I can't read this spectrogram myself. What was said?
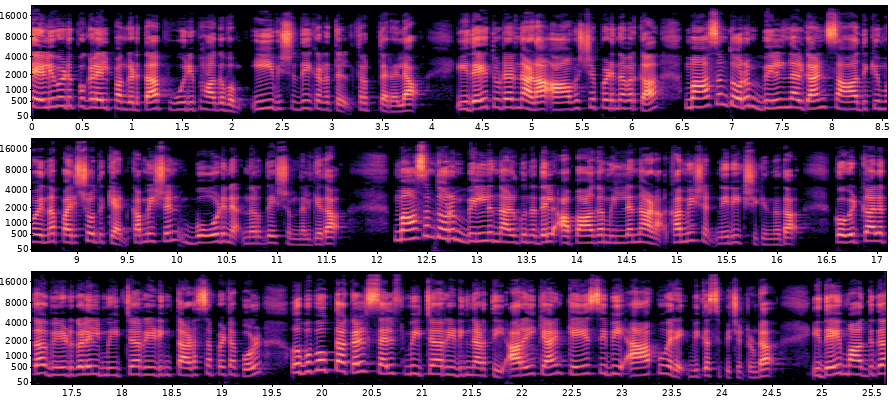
തെളിവെടുപ്പുകളിൽ പങ്കെടുത്ത ഭൂരിഭാഗവും ഈ വിശദീകരണത്തിൽ തൃപ്തരല്ല. ഇതേ തുടർന്നാണ് ആവശ്യപ്പെടുന്നവർക്ക് മാസം തോറും ബിൽ നൽകാൻ സാധിക്കുമോ എന്ന് പരിശോധിക്കാൻ കമ്മീഷൻ ബോർഡിന് നിർദ്ദേശം നൽകിയത്. മാസം തോറും ബില്ല് നൽകുന്നതിൽ അപാകമില്ലെന്നാണ് കമ്മീഷൻ നിരീക്ഷിക്കുന്നത്. കോവിഡ് കാലത്ത് വീടുകളിൽ മീറ്റർ റീഡിംഗ് തടസ്സപ്പെട്ടപ്പോൾ ഉപഭോക്താക്കൾ സെൽഫ് മീറ്റർ റീഡിംഗ് നടത്തി അറിയിക്കാൻ കെ ആപ്പ് വരെ വികസിപ്പിച്ചിട്ടുണ്ട്. ഇതേ മാതൃക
